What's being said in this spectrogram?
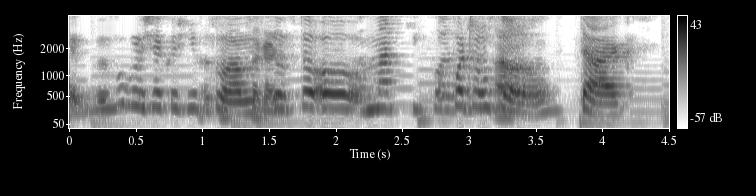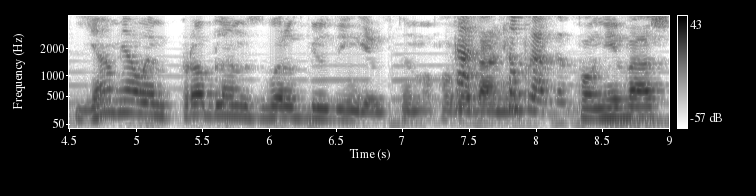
Jakby w ogóle się jakoś nie Znaczy, wczułam. w czekaj. to, w to o Matki płaczą. płaczą solą. Tak. Ja miałem problem z worldbuildingiem w tym Tak, opowiadaniu. to prawda. ponieważ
